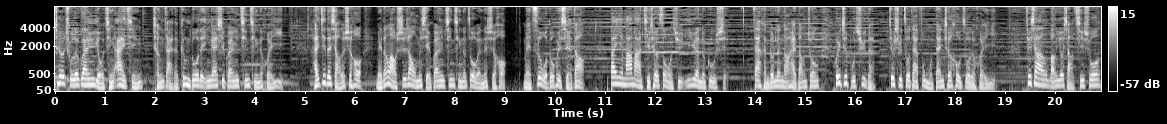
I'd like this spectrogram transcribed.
车除了关于友情、爱情，承载的更多的应该是关于亲情的回忆。还记得小的时候，每当老师让我们写关于亲情的作文的时候，每次我都会写到半夜妈妈骑车送我去医院的故事。在很多人的脑海当中，挥之不去的就是坐在父母单车后座的回忆。就像网友小七说，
